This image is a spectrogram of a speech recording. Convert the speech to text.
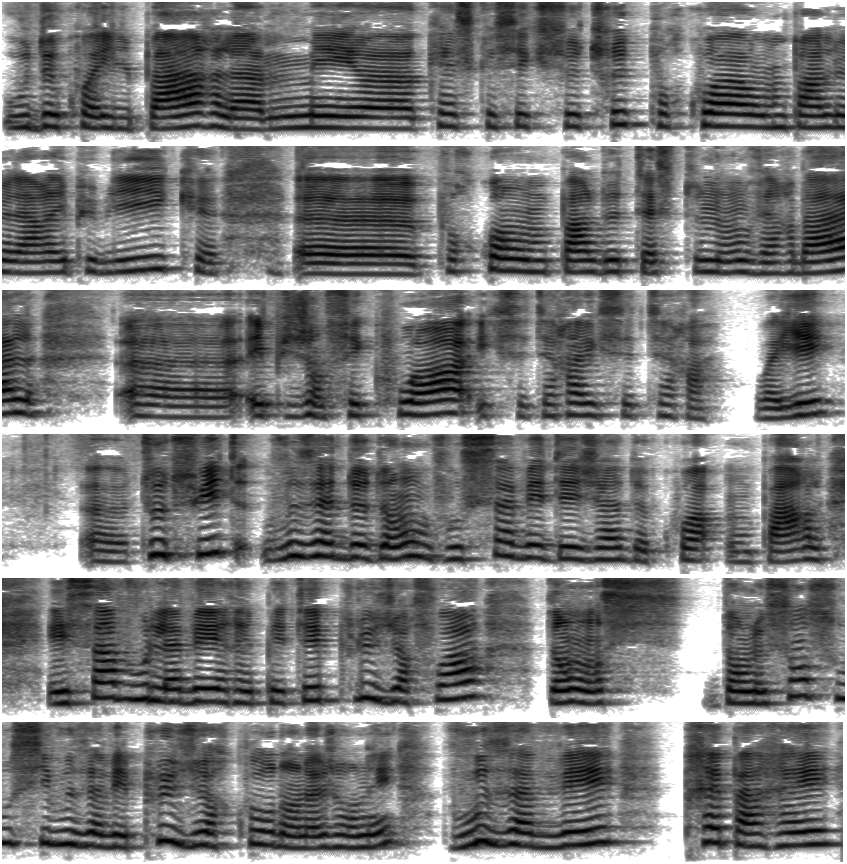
ou de quoi il parle, mais euh, qu'est-ce que c'est que ce truc, pourquoi on parle de la République, euh, pourquoi on parle de test non verbal, et puis j'en fais quoi, etc., etc. Voyez? Tout de suite, vous êtes dedans, vous savez déjà de quoi on parle, et ça, vous l'avez répété plusieurs fois dans, dans le sens où si vous avez plusieurs cours dans la journée, vous avez préparé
